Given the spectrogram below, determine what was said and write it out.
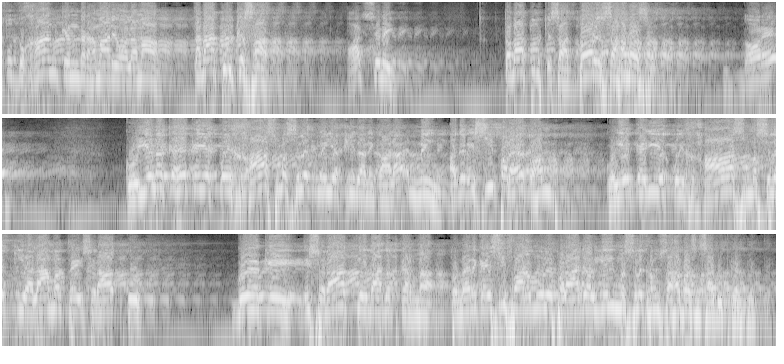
तो दुखान के अंदर हमारे ओलमा तबातुर के साथ, आज से नहीं, तबातुर के साथ, दौरे साहबा से। दौरे? कोई ये ना कहे कि ये कोई खास मसलक नहीं, अकीदा निकाला। नहीं, अगर इसी पर है तो हम कोई ये कहिए कोई खास मसलक की अलामत है इस रात को। गोया के इस रात को इबादत करना तो मैंने कहा इसी फार्मूले पर आ जाओ, यही मसलक हम साहबा से साबित कर देते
